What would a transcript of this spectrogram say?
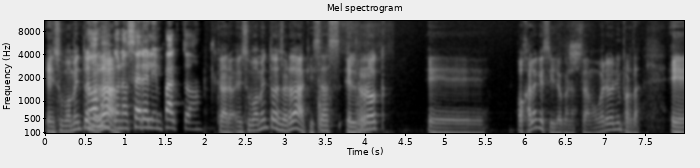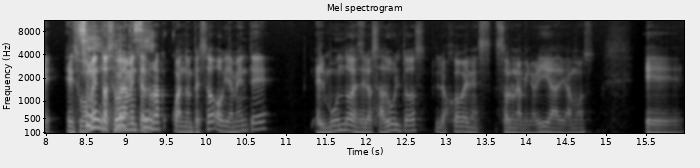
en su momento No es vamos verdad. a conocer el impacto. Claro, en su momento es verdad, quizás el rock. eh, ojalá que sí lo conozcamos, bueno, no importa. Eh, en su Sí, momento, seguramente el rock, cuando empezó, obviamente, el mundo es de los adultos, los jóvenes son una minoría, digamos. Eh,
